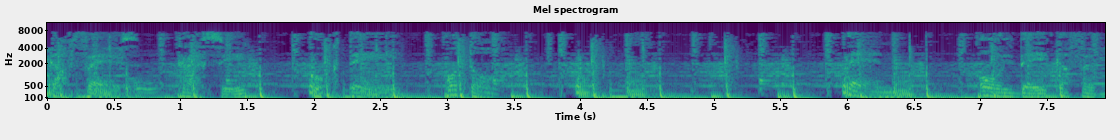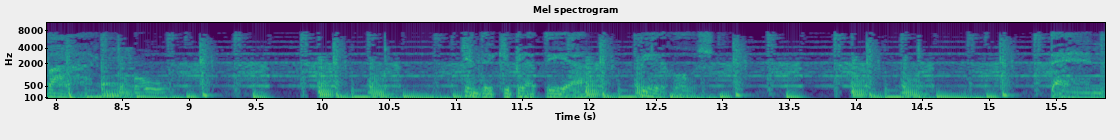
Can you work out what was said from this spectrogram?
Καφές, κρασί, κοκτέιλ, ποτό 10 All Day Cafe Bar. Κεντρική πλατεία Πύργος. 10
